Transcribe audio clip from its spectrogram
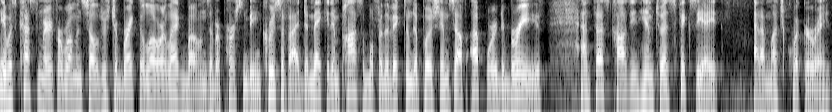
It was customary for Roman soldiers to break the lower leg bones of a person being crucified to make it impossible for the victim to push himself upward to breathe, and thus causing him to asphyxiate at a much quicker rate.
